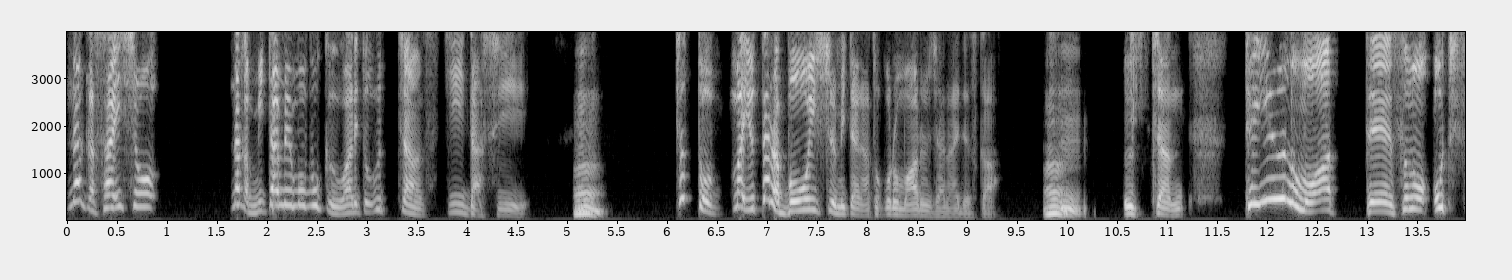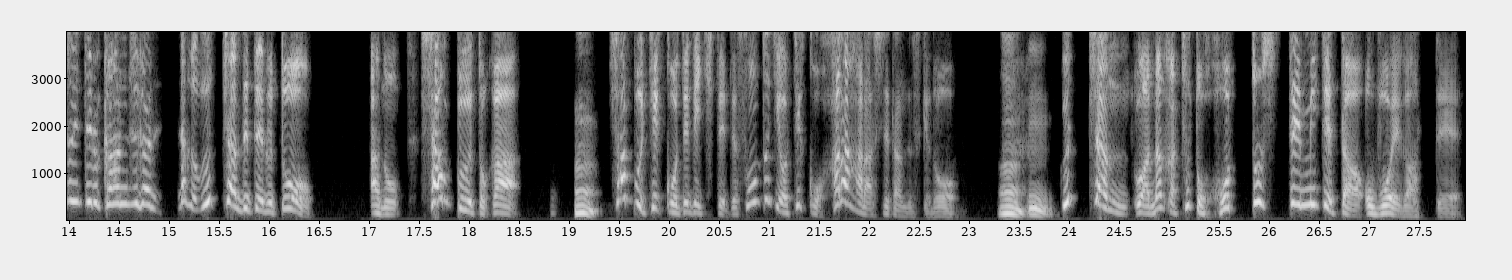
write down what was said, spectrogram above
なんか最初、なんか見た目も僕割とうっちゃん好きだし、うん。ちょっと、まあ言ったらボーイッシュみたいなところもあるじゃないですか。う。うんん。うっちゃん。っていうのもあって、その落ち着いてる感じが、なんかうっちゃん出てると、あの、シャンプーとか、うん。シャンプー結構出てきてて、その時は結構ハラハラしてたんですけど、うん。うん。うっちゃんはなんかちょっとほっとして見てた覚えがあって、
